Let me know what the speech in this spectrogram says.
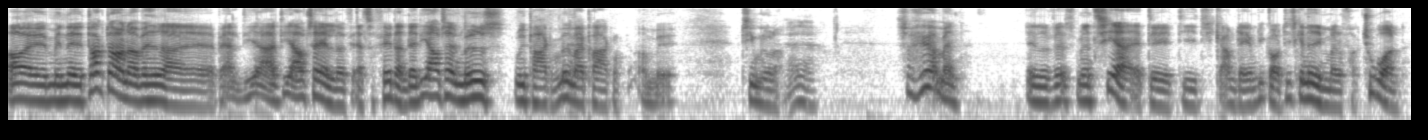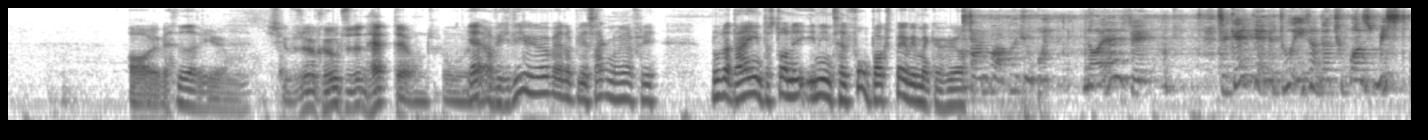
og, øh, men øh, doktoren og, hvad hedder, øh, Bertel, de har, de aftalt, altså fætteren der, de har aftalt mødes ude i parken, mød mig i parken om øh, 10 minutter. Ja, ja. Så hører man, eller hvad- man ser, at øh, de, de gamle damer, de går, de skal ned i manufakturen. Og øh, hvad hedder det? Øh, Vi skal forsøge at købe til den hat der, hun skulle... ja, og vi kan lige høre, hvad der bliver sagt nu her, fordi nu der, der er en, der står nede inde i en telefonboks bagved, man kan høre. Stamper på jorden. Nå ja, det. Til gengæld er du et af naturens mest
